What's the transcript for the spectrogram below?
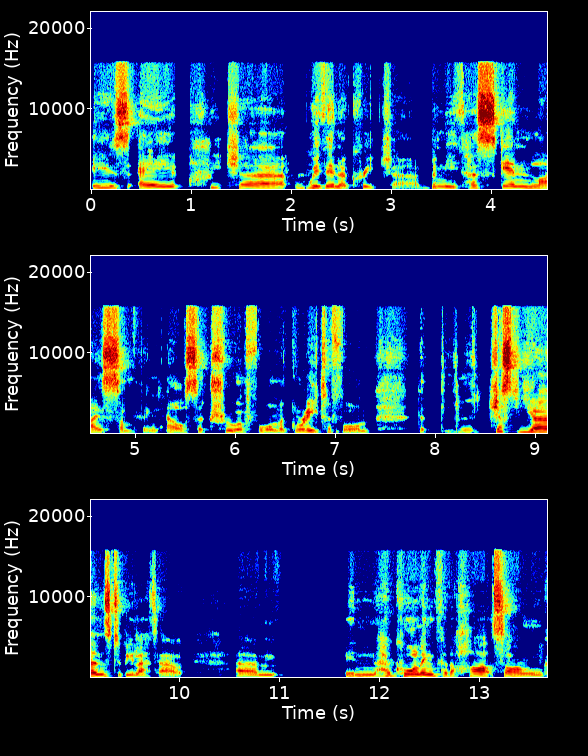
is a creature within a creature. Beneath her skin lies something else, a truer form, a greater form that just yearns to be let out. Um, in her calling for the heart song,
